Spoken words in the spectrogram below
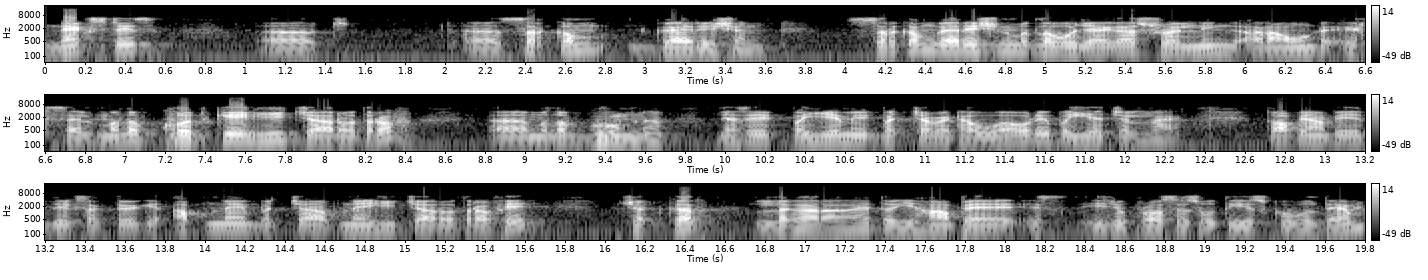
नेक्स्ट इज़ सरकम गैरेशन सरकम मतलब हो जाएगा स्वेलिंग अराउंड इट मतलब खुद के ही चारों तरफ़ आ, मतलब घूमना। जैसे एक पहिए में एक बच्चा बैठा हुआ है और ये पहिया चल रहा है। तो आप यहाँ पे देख सकते हो कि अपने बच्चा अपने ही चारों तरफ़ एक चक्कर लगा रहा है। तो यहाँ पे इस ये जो प्रोसेस होती है इसको बोलते हैं हम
